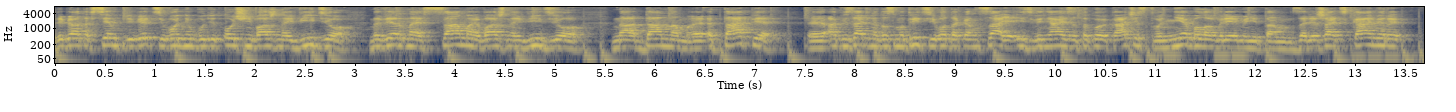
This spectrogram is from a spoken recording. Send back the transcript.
Ребята, всем привет! Сегодня будет очень важное видео, наверное, самое важное видео на данном э, этапе. Э, обязательно досмотрите его до конца. Я извиняюсь за такое качество, не было времени там заряжать камеры,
